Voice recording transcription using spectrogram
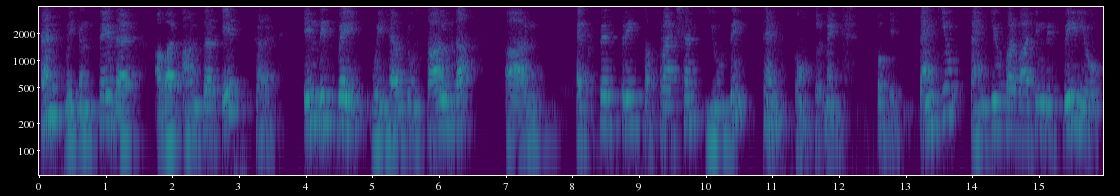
Hence, we can say that our answer is correct. In this way, we have to solve the um, excess3 subtraction using tens complement. Okay. Thank you. Thank you for watching this video.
